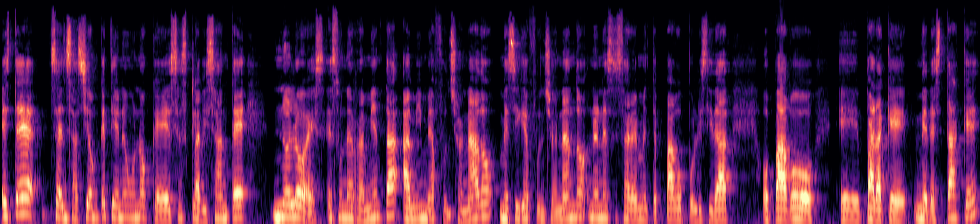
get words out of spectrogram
esta sensación que tiene uno que es esclavizante no lo es, es una herramienta, a mí me ha funcionado, me sigue funcionando, no necesariamente pago publicidad o pago eh, para que me destaque.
